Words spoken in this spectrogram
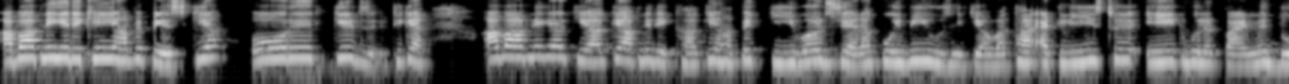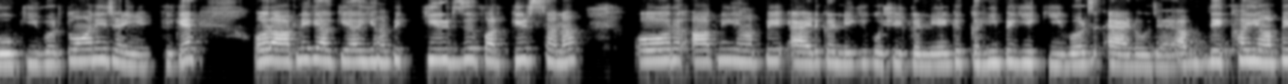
अब आपने ये देखिए यहाँ पे पेस्ट किया और किड्स ठीक है? अब आपने क्या किया कि आपने देखा कि यहाँ पे कीवर्ड्स जो है ना कोई भी यूज़ नहीं किया हुआ था। एटलीस्ट एक बुलेट पॉइंट में दो कीवर्ड तो आने चाहिए, ठीक है? और आपने क्या किया, यहाँ पे किड्स फॉर किड्स था ना और आपने यहाँ पे ऐड करने की कोशिश करनी है कि कहीं पे ये कीवर्ड्स ऐड हो जाए। अब देखा यहाँ पे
